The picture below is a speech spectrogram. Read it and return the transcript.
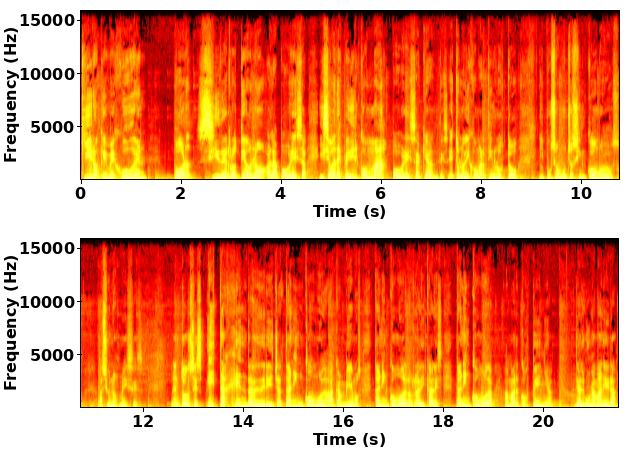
quiero que me juzguen por si derroté o no a la pobreza y se va a despedir con más pobreza que antes. Esto lo dijo Martín Lustó y puso muchos incómodos hace unos meses. Entonces, esta agenda de derecha tan incómoda a Cambiemos, tan incómoda a los radicales, tan incómoda a Marcos Peña, de alguna manera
